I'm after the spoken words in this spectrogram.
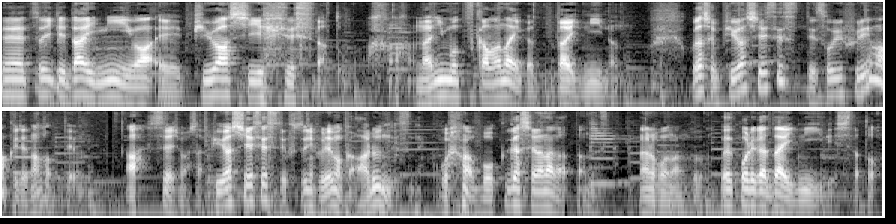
で続いて第2位は、えー、ピュア CSS だと。何も使わないが第2位なの。これ確かピュア CSS ってそういうフレームワークじゃなかったよね。あ、失礼しました。ピュア CSS って普通にフレームワークあるんですね。これは僕が知らなかったんです。なるほど、なるほど。でこれが第2位でしたと。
